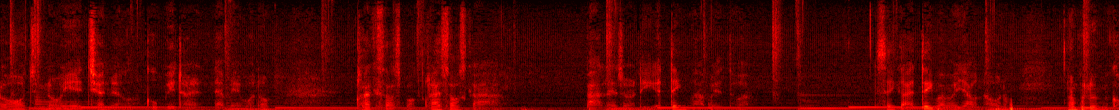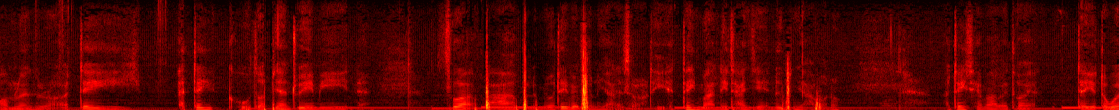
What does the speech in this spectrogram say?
တော့ကျွန်တော်ရဲ့ channel ကိုပေးထားတဲ့နာမည်ပေါ့နော်။ Clack Sauce ပေါ့ Clack Sauce ကဘာလဲဆိုတော့ဒီအတိတ်မှာပဲသူကစိတ်ကအတိတ်မှာပဲရောက်နေတာပေါ့နော်။အဲ့ဘယ်လိုမျိုးခေါ်မလဲဆိုတော့အတိတ်အတိတ်ကိုသူပြန်တွေးမိတယ်။သူကဘာဘယ်လိုမျိုးအတိတ်ပဲဖြစ်နေရလဲဆိုတော့ဒီအတိတ်မှာနေထိုင်ခြင်းအမှုပညာပေါ့နော်။အတိတ်ထဲမှာပဲသူက တရတဝဲ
